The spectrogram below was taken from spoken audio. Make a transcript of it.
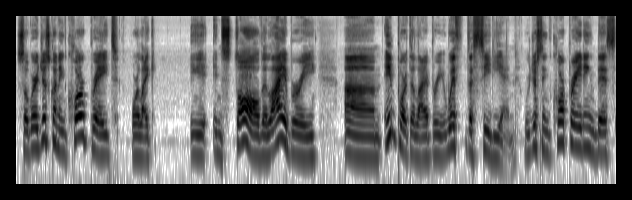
so we're just going to incorporate or like install the library, um, import the library with the CDN. We're just incorporating this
